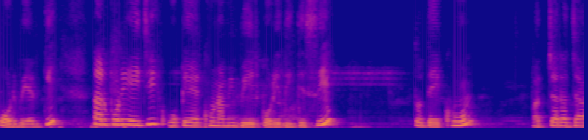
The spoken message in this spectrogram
পড়বে আর কি। তারপরে এই যে ওকে এখন আমি বের করে দিতেছি। তো দেখুন বাচ্চারা যা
